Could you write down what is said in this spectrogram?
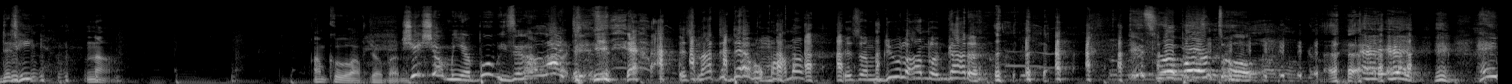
Does he? No. I'm cool off Joe Budden. She showed me her boobies and I liked it. It's not the devil, Mama. It's a medulla oblongata. It's Roberto. hey, hey, hey, hey,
